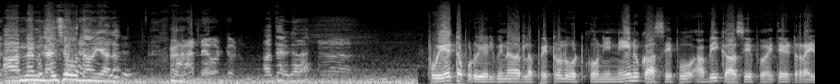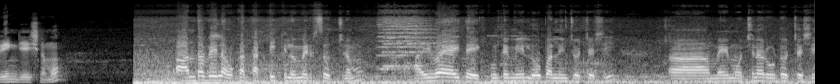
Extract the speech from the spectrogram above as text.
ఆ అన్నని కలిసి వద్దాం ఇవాళ అట్లే ఉంటాడు. అదే కదా? పోయేటప్పుడు ఎల్బినగర్లో పెట్రోల్ కొట్టుకొని నేను కాసేపు అభి కాసేపు అయితే డ్రైవింగ్ చేసినాము. ఆంధ్రవేల ఒక థర్టీ కిలోమీటర్స్ వచ్చినాము. హైవే అయితే ఎక్కుంటే మీ లోపల నుంచి వచ్చేసి ఆ, మేము వచ్చిన రూట్ వచ్చేసి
